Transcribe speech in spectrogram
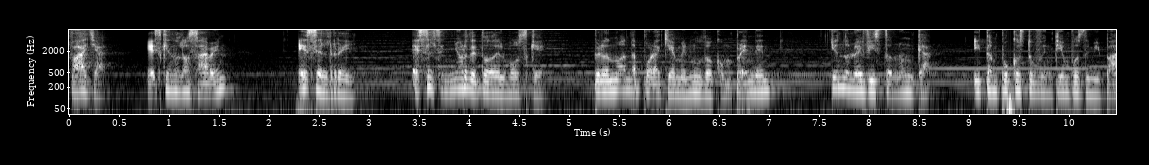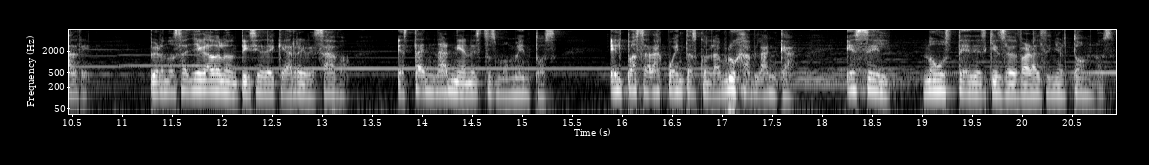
vaya, ¿es que no lo saben? Es el rey, es el señor de todo el bosque, pero no anda por aquí a menudo, ¿comprenden? Yo no lo he visto nunca, y tampoco estuvo en tiempos de mi padre, pero nos ha llegado la noticia de que ha regresado. Está en Narnia en estos momentos. Él pasará cuentas con la bruja blanca. Es él, no ustedes, quien salvará al señor Tomnos.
